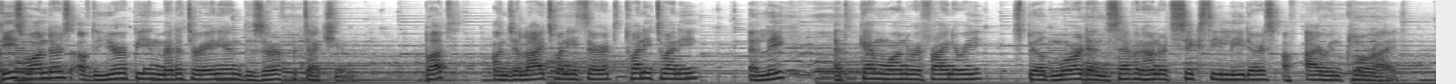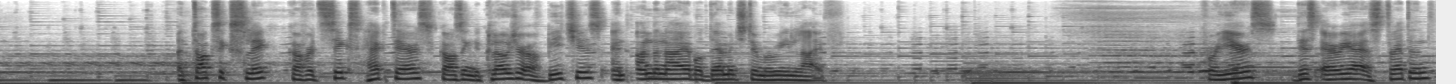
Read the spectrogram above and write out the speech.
These wonders of the European Mediterranean deserve protection. But on July 23, 2020, a leak at Chem 1 refinery spilled more than 760 liters of iron chloride. A toxic slick covered 6 hectares causing the closure of beaches and undeniable damage to marine life. For years, this area is threatened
